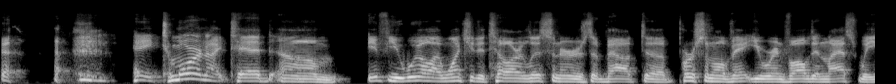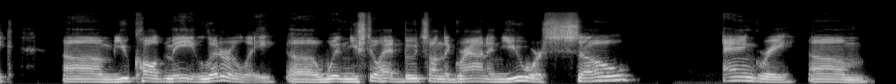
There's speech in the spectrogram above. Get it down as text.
Hey, tomorrow night, Ted, um, if you will, I want you to tell our listeners about a personal event you were involved in last week. Um, you called me literally uh, when you still had boots on the ground, and you were so angry. Um,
